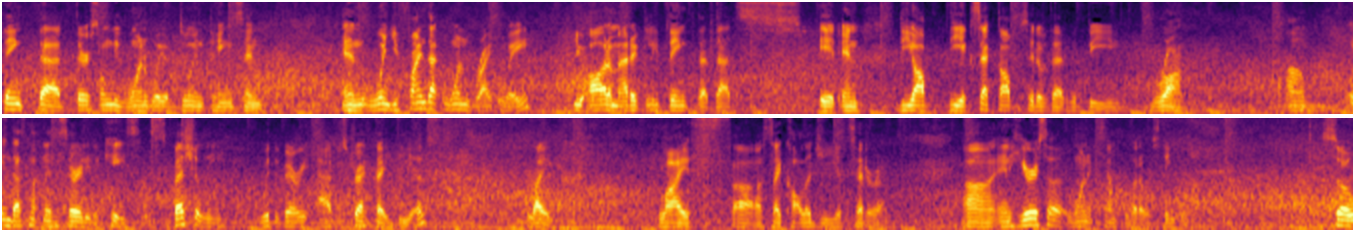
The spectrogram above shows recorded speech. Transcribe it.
think that there's only one way of doing things. And and when you find that one right way you automatically think that that's it. And the op- the exact opposite of that would be wrong. Um, and that's not necessarily the case, especially with very abstract ideas like life, uh, psychology, etc. Uh, and here's a, one example that I was thinking of. So,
